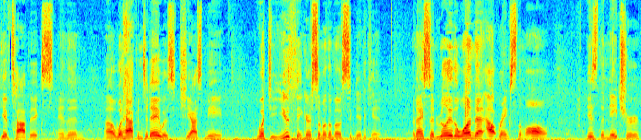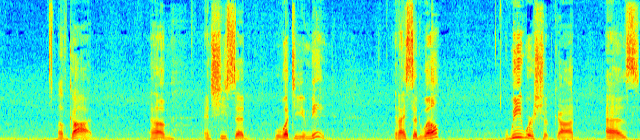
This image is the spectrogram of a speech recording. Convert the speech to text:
give topics. And then uh, what happened today was she asked me, What do you think are some of the most significant? And I said, Really, the one that outranks them all is the nature of God. Um, and she said, Well, what do you mean? And I said, Well, we worship God as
